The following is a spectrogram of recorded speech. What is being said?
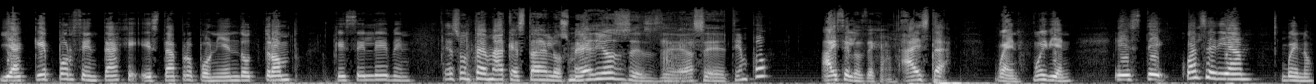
y a qué porcentaje está proponiendo Trump que se eleven. Es un tema que está en los medios desde hace tiempo. Ahí se los dejamos. Ahí está. Bueno, muy bien. Este, ¿cuál sería? Bueno,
